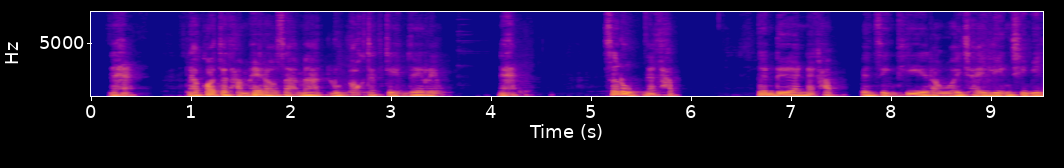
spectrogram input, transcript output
ำนะฮะ แล้วก็จะทำให้เราสามารถหลุดออกจากเกมได้เร็วนะฮะสรุปนะครับ เงินเดือนนะครับเป็นสิ่งที่เราไว้ใช้เลี้ยงชีวิต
